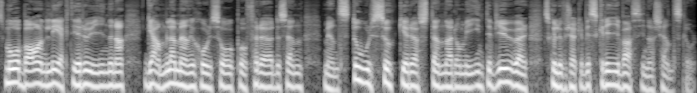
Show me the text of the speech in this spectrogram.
Små barn lekte i ruinerna, gamla människor såg på förödelsen med en stor suck i rösten när de i intervjuer skulle försöka beskriva sina känslor.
